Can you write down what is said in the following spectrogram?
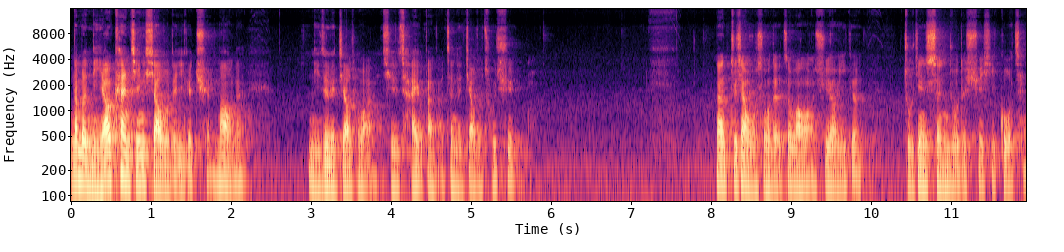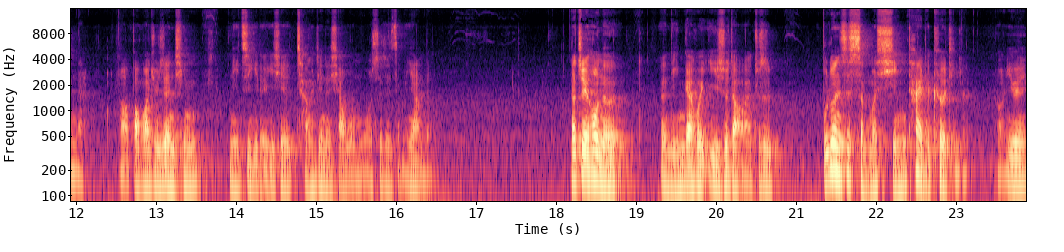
那么你要看清小我的一个全貌呢，你这个交托啊，其实才有办法真的交得出去。那就像我说的，这往往需要一个逐渐深入的学习过程呢，啊，包括去认清你自己的一些常见的小我模式是怎么样的。那最后呢？呃你应该会意识到啊，就是不论是什么形态的课题啊，啊，因为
